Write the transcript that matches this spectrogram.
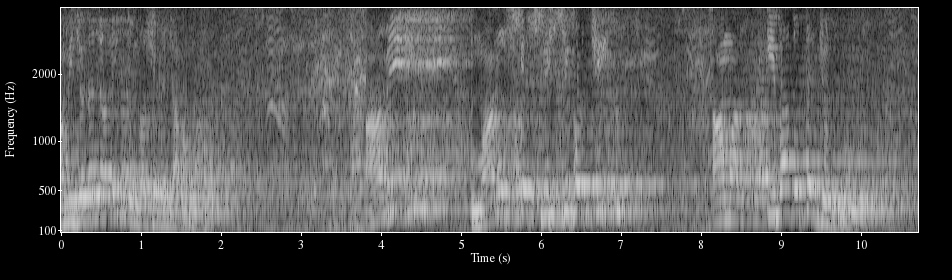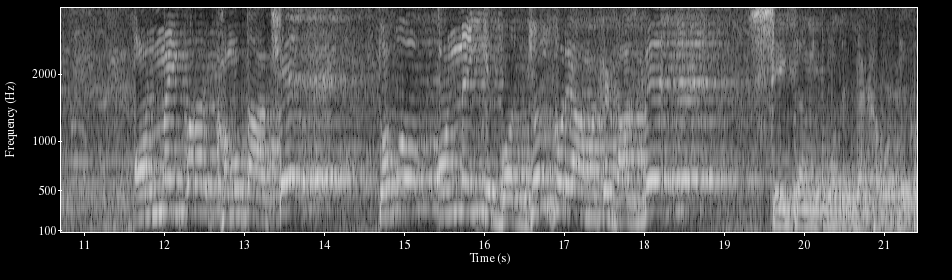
আমি যেটা জানি, তোমরা সেটা জানো না। আমি মানুষকে সৃষ্টি করছি আমার ইবাদতের জন্য। অন্যায় করার ক্ষমতা আছে, তবুও অন্যায়কে বর্জন করে আমাকে ডাকবে, সেইটা আমি তোমাদের দেখাবো। দেখো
